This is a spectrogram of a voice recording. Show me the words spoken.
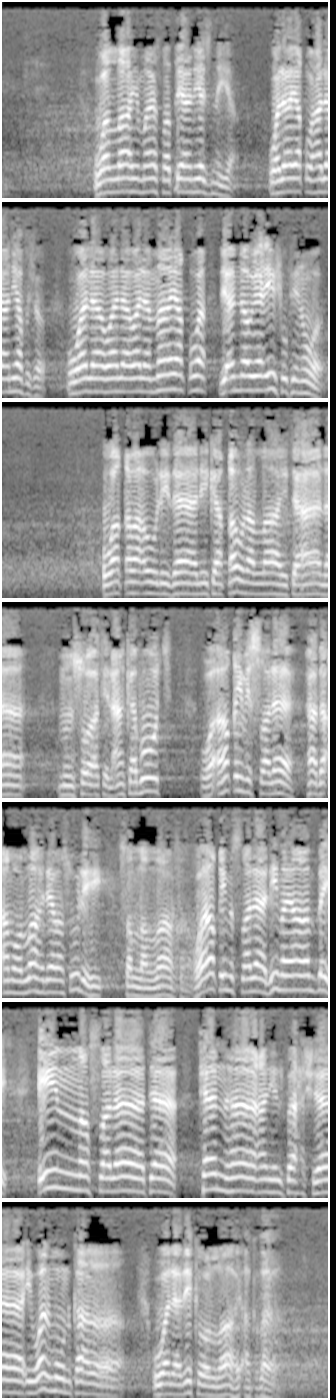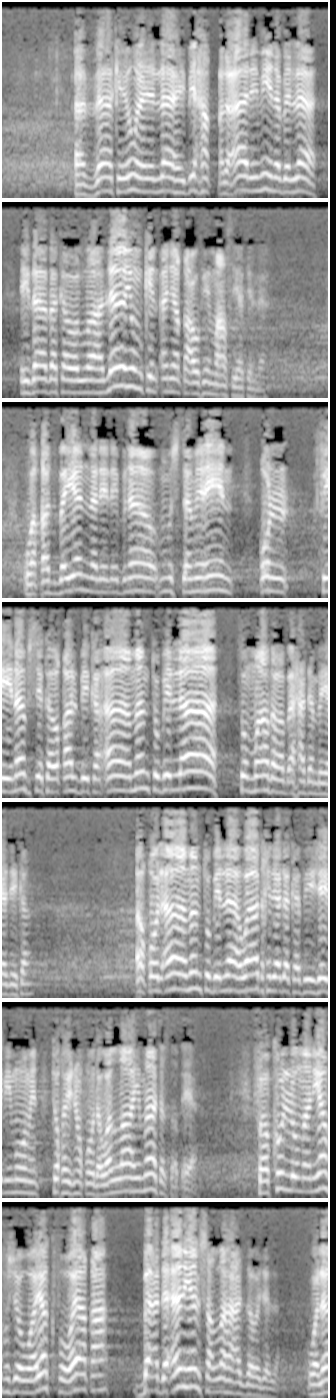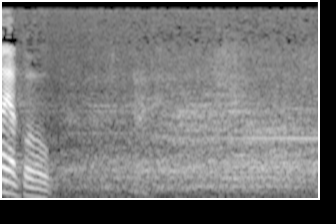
والله ما يستطيع أن يزني ولا يقوى على أن يفجر ولا ولا ولا ما يقوى لأنه يعيش في نور. واقرأوا لذلك قول الله تعالى من سورة العنكبوت وأقم الصلاة. هذا أمر الله لرسوله. صلى الله عليه وسلم. وأقم الصلاة. لما يا ربي؟ إن الصلاة تنهى عن الفحشاء والمنكر ولذكر الله أكبر. الذاكرون لله بحق العالمين بالله. إذا ذكروا الله لا يمكن أن يقعوا في معصية الله. وقد بينا للإبناء المستمعين قل في نفسك وقلبك آمنت بالله ثم أضرب أحدا بيدك. أقول آمنت بالله وأدخل يدك في جيب مؤمن تخرج نقودا والله ما تستطيع. فكل من يفجر ويكفر ويقع بعد أن ينسى الله عز وجل ولا يذكره.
